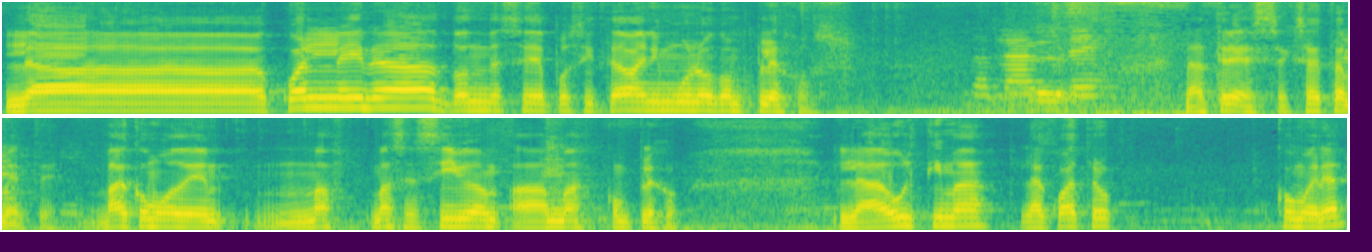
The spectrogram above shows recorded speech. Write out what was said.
La, ¿Cuál era donde se depositaban inmunocomplejos? La 3. La 3, exactamente. Va como de más, más sencillo a más complejo. La última, la 4, ¿cómo era?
